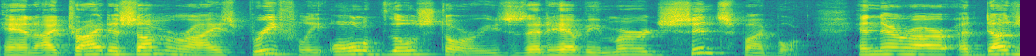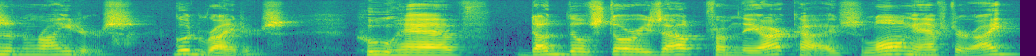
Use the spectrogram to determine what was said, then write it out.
and I try to summarize briefly all of those stories that have emerged since my book. And there are a dozen writers, good writers, who have dug those stories out from the archives long after I,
